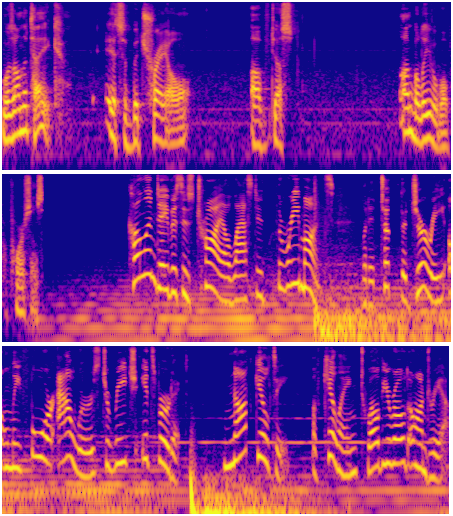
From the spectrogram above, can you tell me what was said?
was on the take. It's a betrayal of just unbelievable proportions. Cullen Davis's trial lasted three months, but it took the jury only four hours to reach its verdict not guilty of killing 12 year old Andrea.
